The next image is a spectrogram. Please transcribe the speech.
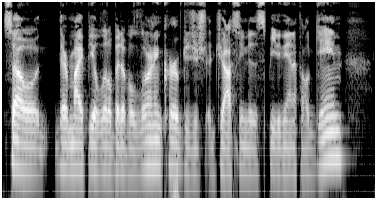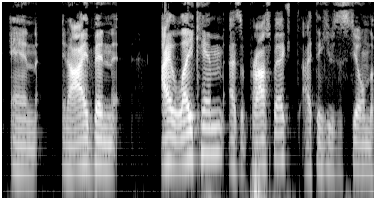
So there might be a little bit of a learning curve to just adjusting to the speed of the NFL game. And you know, I've been I like him as a prospect. I think he was a steal in the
